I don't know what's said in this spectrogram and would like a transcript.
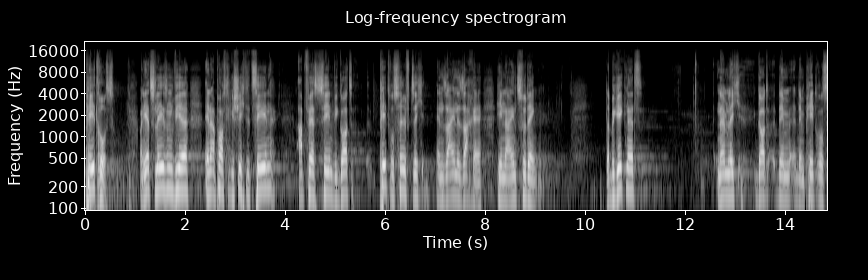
Petrus. Und jetzt lesen wir in Apostelgeschichte 10, Abvers 10, wie Gott Petrus hilft, sich in seine Sache hineinzudenken. Da begegnet nämlich Gott dem, dem Petrus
